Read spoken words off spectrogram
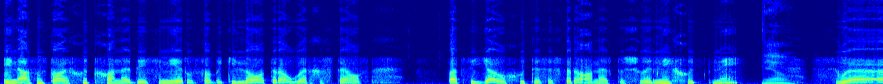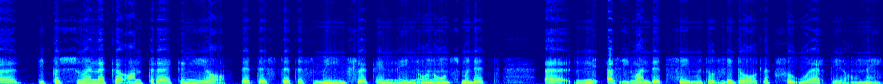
En as ons daai goed gaan nou definieer, ons sal bietjie later daaroor gestel wat vir jou goed is, is vir 'n ander persoon nie goed nie. Ja. So uh die persoonlike aantrekking ja, dit is dit is menslik en en on, ons moet dit uh as iemand dit sê moet ons nie dadelik veroordeel nie.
